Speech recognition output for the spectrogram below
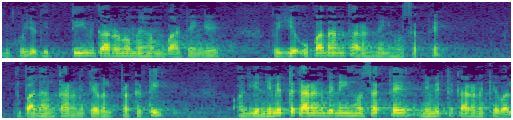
इनको यदि तीन कारणों में हम बांटेंगे तो ये उपादान कारण नहीं हो सकते। उपादान कारण केवल प्रकृति, और ये निमित्त कारण भी नहीं हो सकते। निमित्त कारण केवल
